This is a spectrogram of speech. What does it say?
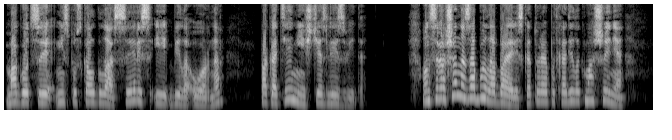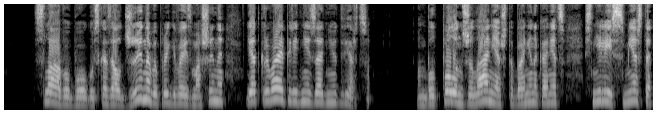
Магоци не спускал глаз с Элис и Билла Уорнер, пока те не исчезли из вида. Он совершенно забыл об Айрис, которая подходила к машине — «Слава Богу!» — сказал Джина, выпрыгивая из машины и открывая перед ней заднюю дверцу. Он был полон желания, чтобы они, наконец, снялись с места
